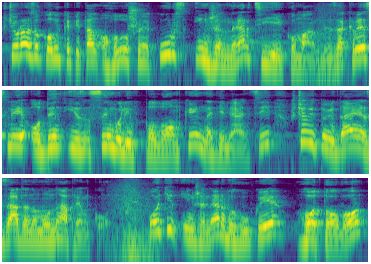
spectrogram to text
Щоразу, коли капітан оголошує курс, інженер цієї команди закреслює один із символів поломки на ділянці, що відповідає заданому напрямку. Потім інженер вигукує готово,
